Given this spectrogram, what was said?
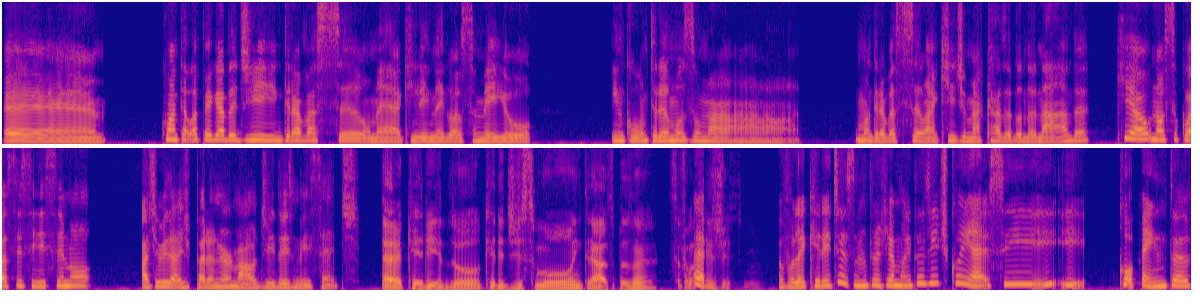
É, com aquela pegada de gravação, né? Aquele negócio meio... Encontramos uma uma gravação aqui de uma casa abandonada, que é o nosso classicíssimo Atividade Paranormal de 2007. É, querido, queridíssimo, entre aspas, né? Você falou É. queridíssimo? Eu falei queridíssimo porque muita gente conhece e, e comenta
